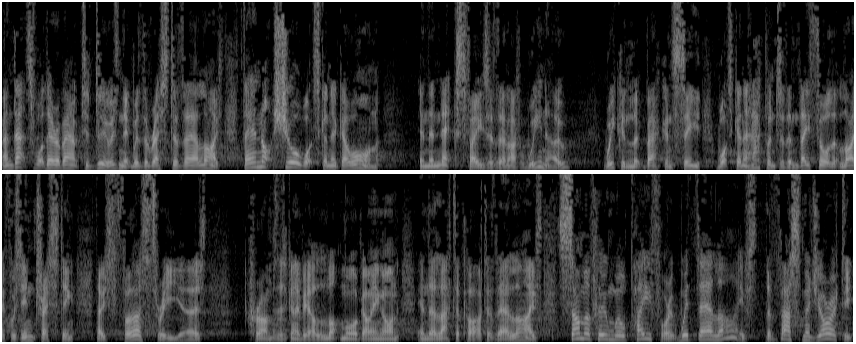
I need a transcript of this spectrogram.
And that's what they're about to do, isn't it, with the rest of their lives. They're not sure what's going to go on in the next phase of their life. We know. We can look back and see what's going to happen to them. They thought that life was interesting those first three years, crumbs. There's going to be a lot more going on in the latter part of their lives. Some of whom will pay for it with their lives. The vast majority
